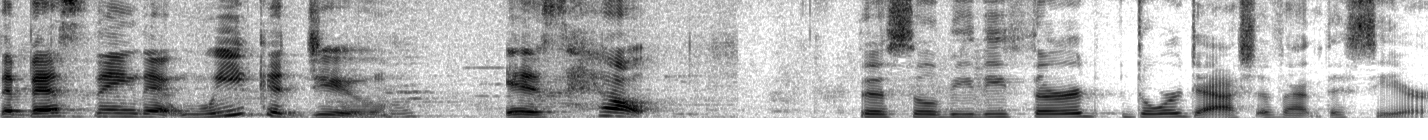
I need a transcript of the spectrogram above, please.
the best thing that we could do mm-hmm. Is help This will be the third DoorDash event this year.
